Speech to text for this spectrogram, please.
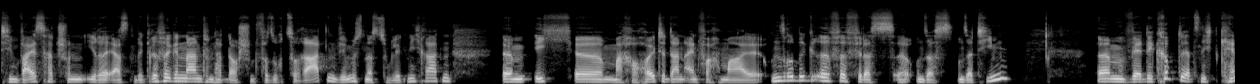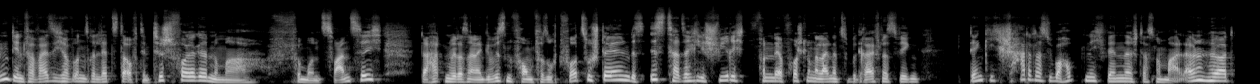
Team Weiß hat schon ihre ersten Begriffe genannt und hat auch schon versucht zu raten. Wir müssen das zum Glück nicht raten. Ähm, ich äh, mache heute dann einfach mal unsere Begriffe für das äh, unser, unser Team. Ähm, wer Decrypto jetzt nicht kennt, den verweise ich auf unsere letzte auf den Tisch Folge Nummer 25. Da hatten wir das in einer gewissen Form versucht vorzustellen. Das ist tatsächlich schwierig von der Vorstellung alleine zu begreifen. Deswegen denke ich, schade das überhaupt nicht, wenn ihr euch das nochmal anhört,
